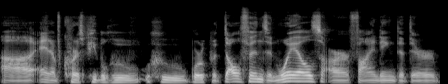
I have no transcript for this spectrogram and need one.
Uh, and of course, people who who work with dolphins and whales are finding that they're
